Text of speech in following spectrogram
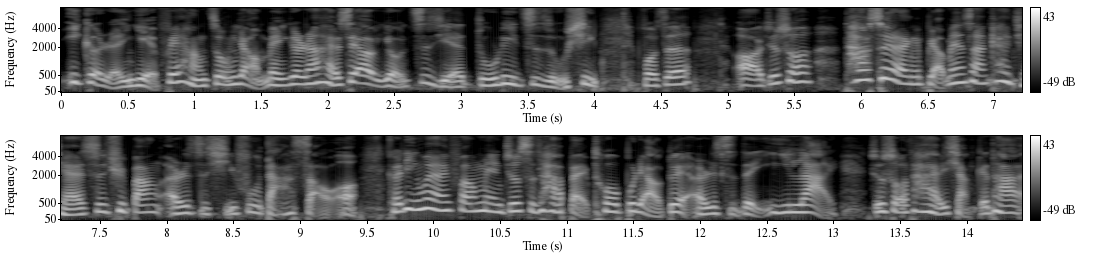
一个人也非常重要。每个人还是要有自己的独立自主性，否则，呃，就是说，他虽然表面上看起来是去帮儿子媳妇打打扫哦，可另外一方面就是他摆脱不了对儿子的依赖，就说他还想跟他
